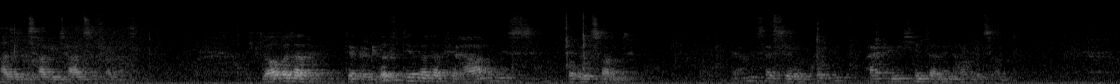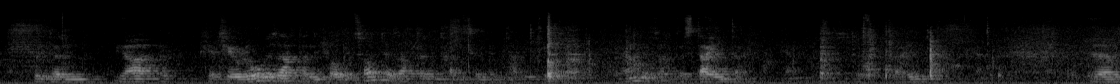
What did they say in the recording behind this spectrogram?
Also das Habitat zu verlassen. Ich glaube, der Begriff, den wir dafür haben, ist Horizont. Ja, das heißt, wir gucken eigentlich hinter den Horizont. Und dann, ja, der Theologe sagt dann nicht Horizont, er sagt dann Transzendentalität. Ja, er sagt das dahinter. Ja, das dahinter. Ja. Ähm,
